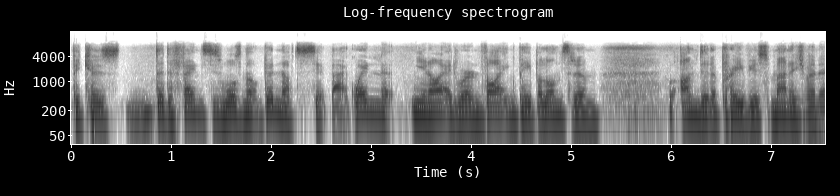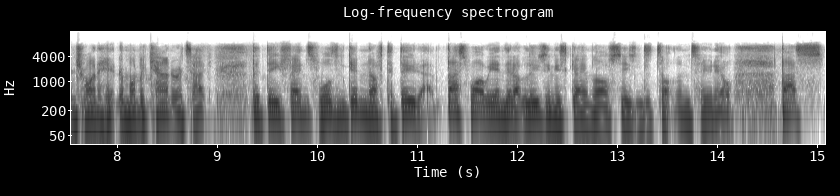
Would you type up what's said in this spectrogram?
because the defence was not good enough to sit back. When United were inviting people onto them under the previous management and trying to hit them on the counter attack, the defence wasn't good enough to do that. That's why we ended up losing this game last season to Tottenham 2 0. That's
